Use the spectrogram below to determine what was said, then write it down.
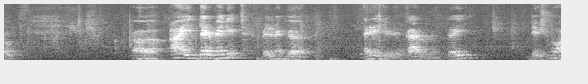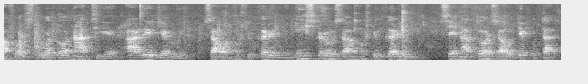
1877-78, a intervenit pe lângă regele Carol I, deci nu a fost o donație a regelui sau nu știu cărui ministru sau nu știu cărui senator sau deputat.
